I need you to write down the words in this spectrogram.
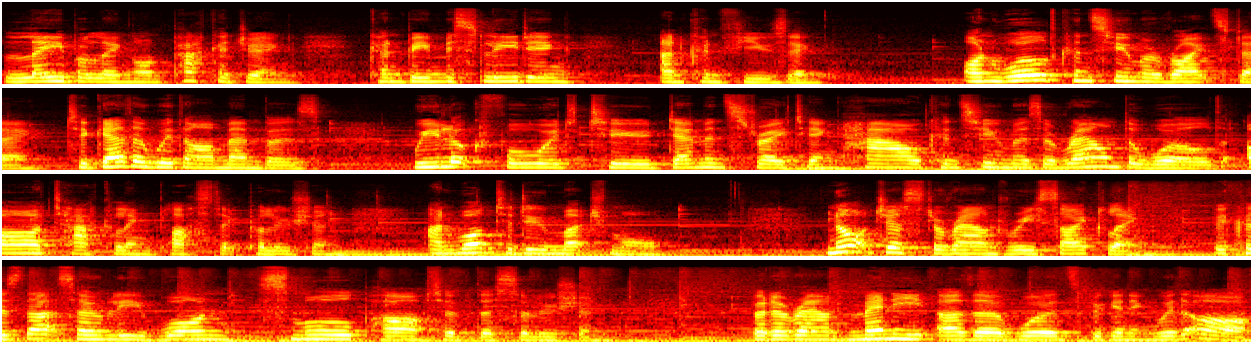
labelling on packaging, can be misleading and confusing. On World Consumer Rights Day, together with our members, we look forward to demonstrating how consumers around the world are tackling plastic pollution and want to do much more. Not just around recycling, because that's only one small part of the solution, but around many other words beginning with R.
